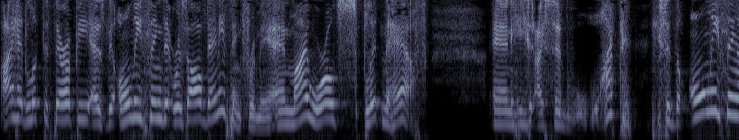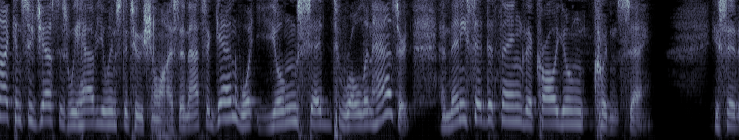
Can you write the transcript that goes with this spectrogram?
I had looked at therapy as the only thing that resolved anything for me. And my world split in half. And he, I said, what? He said, the only thing I can suggest is we have you institutionalized. And that's again what Jung said to Roland Hazard. And then he said the thing that Carl Jung couldn't say. He said,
